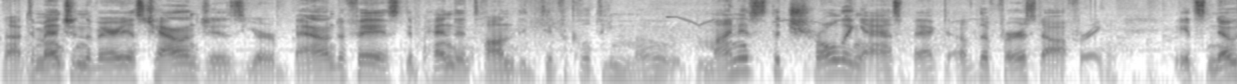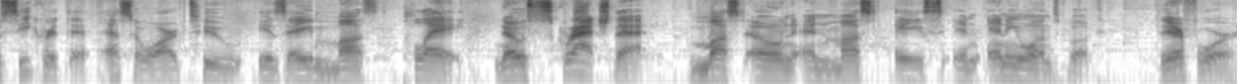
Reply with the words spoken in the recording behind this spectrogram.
Not to mention the various challenges you're bound to face dependent on the difficulty mode, minus the trolling aspect of the first offering. It's no secret that SOR 2 is a must play. No scratch that. Must own and must ace in anyone's book. Therefore,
